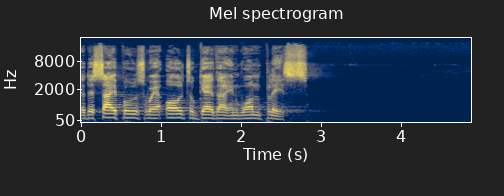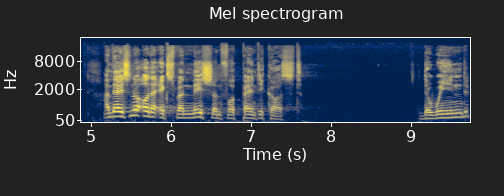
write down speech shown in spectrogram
The disciples were all together in one place. And there is no other explanation for Pentecost the wind,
